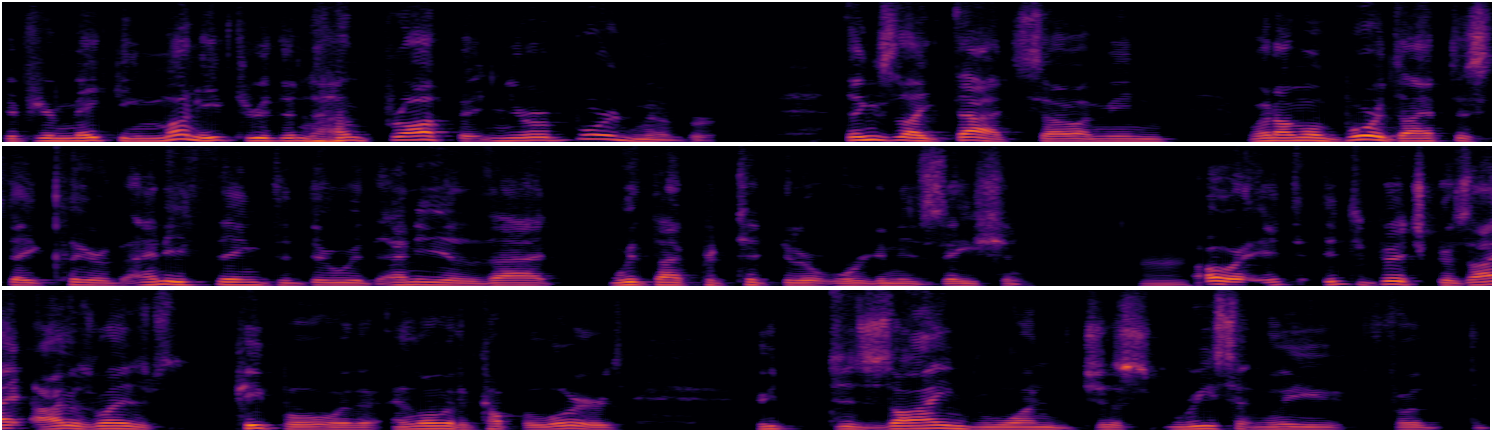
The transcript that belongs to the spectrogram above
if you're making money through the nonprofit and you're a board member. Things like that. So, I mean, when I'm on boards, I have to stay clear of anything to do with any of that with that particular organization. Hmm. Oh, it, it's a bitch because I, I was one of those people, with, along with a couple of lawyers, who designed one just recently for the,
